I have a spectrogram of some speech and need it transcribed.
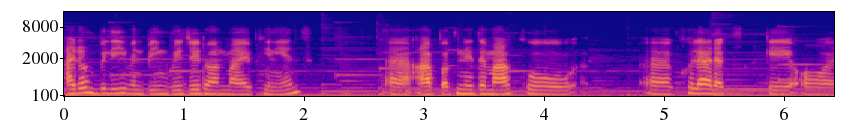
I don't believe in being rigid on my opinions آپ اپنے دماغ کو کھلا رکھ کے اور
